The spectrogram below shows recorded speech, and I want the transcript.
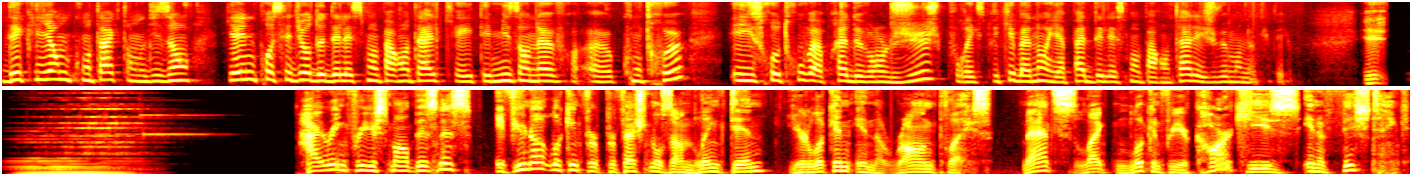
des clients me contactent en me disant il y a une procédure de délaissement parental qui a été mise en œuvre euh, contre eux, et ils se retrouvent après devant le juge pour expliquer bah non, il n'y a pas de délaissement parental et je veux m'en occuper. Hiring for your small business? If you're not looking for professionals on LinkedIn, you're looking in the wrong place. That's like looking for your car keys in a fish tank.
